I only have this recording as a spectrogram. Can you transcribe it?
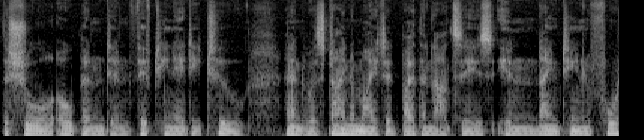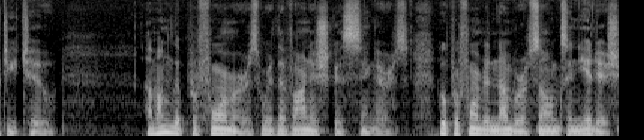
The shul opened in 1582 and was dynamited by the Nazis in 1942. Among the performers were the Varnishkes singers, who performed a number of songs in Yiddish,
